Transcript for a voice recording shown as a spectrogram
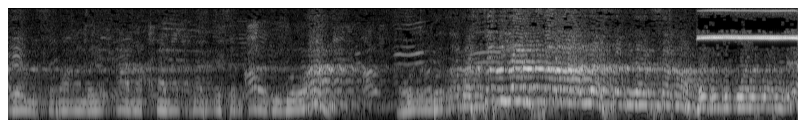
menghadang serangan dari anak-anak dari SMK Negeri Golan. Poin bertambah 9 sama, ya 9 sama. Begitu kuatnya ya.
